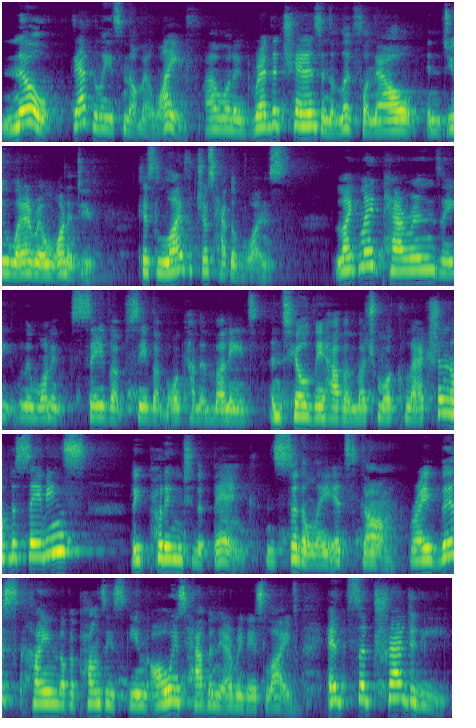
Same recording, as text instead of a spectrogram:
no, definitely it's not my life. I want to grab the chance and live for now and do whatever I want to do. Because life just happens once. Like my parents, they, they want to save up, save up all kind of money until they have a much more collection of the savings. They put it into the bank and suddenly it's gone, right? This kind of a Ponzi scheme always happen in everyday's life. It's a tragedy.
